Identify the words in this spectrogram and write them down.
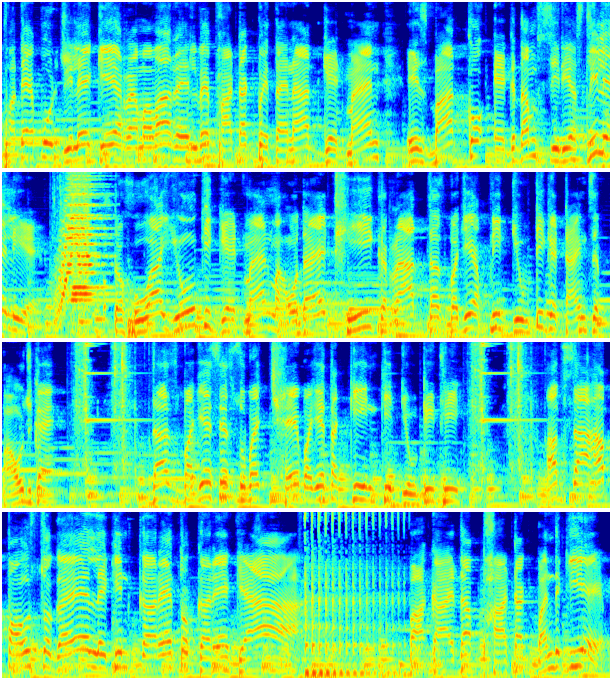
फतेहपुर ज़िले के रमवा रेलवे फाटक पे तैनात गेटमैन इस बात को एकदम सीरियसली ले लिए। तो हुआ यूँ कि गेटमैन महोदय ठीक रात 10 बजे अपनी ड्यूटी के टाइम से पहुँच गए। 10 बजे से सुबह 6 बजे तक की इनकी ड्यूटी थी। अब साहब पहुँच तो गए, लेकिन करें तो करें क्या? बाकायदा फाटक बंद किए,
